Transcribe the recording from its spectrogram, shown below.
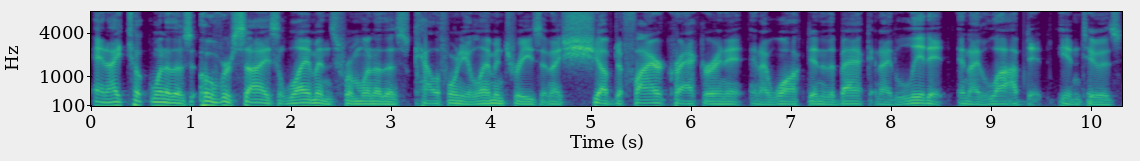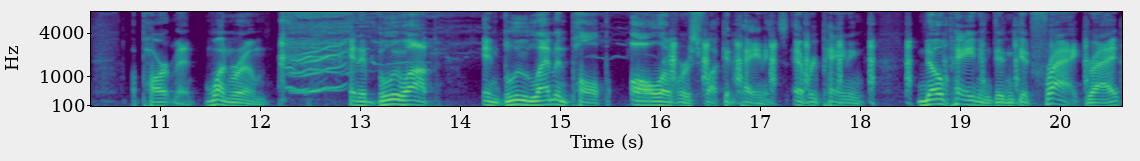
And I took one of those oversized lemons from one of those California lemon trees, and I shoved a firecracker in it, and I walked into the back, and I lit it, and I lobbed it into his apartment, one room, and it blew up and blew lemon pulp all over his fucking paintings. Every painting, no painting didn't get fragged, right?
